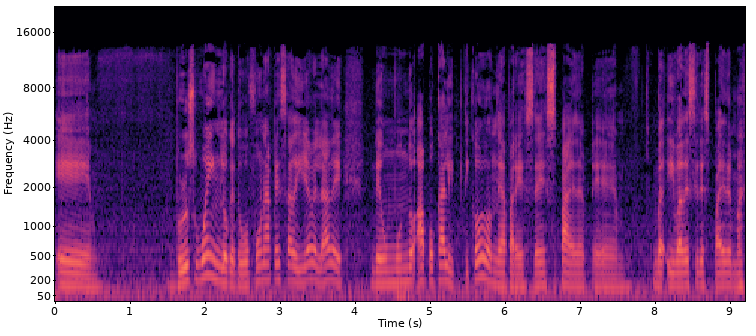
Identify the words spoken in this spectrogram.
eh, Bruce Wayne lo que tuvo fue una pesadilla, ¿verdad? De, de un mundo apocalíptico donde aparece Spider, eh, iba a decir Spider-Man,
